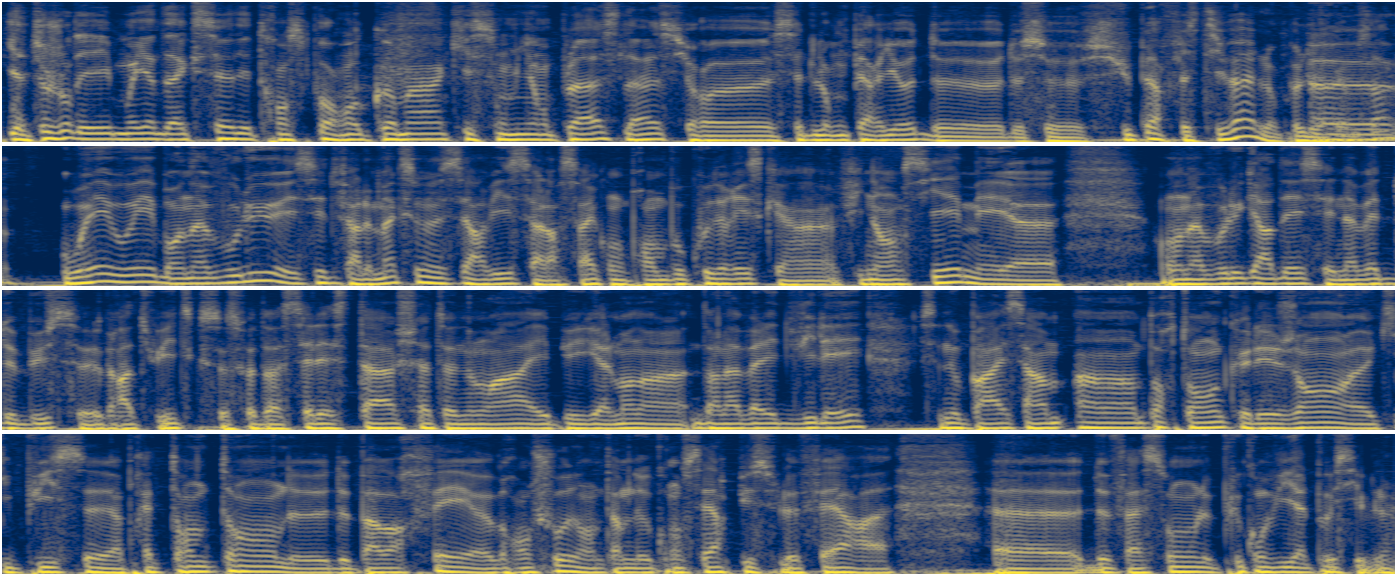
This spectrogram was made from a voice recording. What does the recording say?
Il y a toujours des moyens d'accès, des transports en commun qui sont mis en place là sur euh, cette longue période de, ce super festival, on peut le dire comme ça. Oui, oui, bon, on a voulu essayer de faire le maximum de services. Alors c'est vrai qu'on prend beaucoup de risques hein, financiers, mais on a voulu garder ces navettes de bus gratuites, que ce soit dans Célestat, Châtenois et puis également dans, la vallée de Villers. Ça nous paraissait important que les gens qui puissent, après tant de temps de ne pas avoir fait grand-chose en termes de concert, puissent le faire de façon le plus conviviale possible.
